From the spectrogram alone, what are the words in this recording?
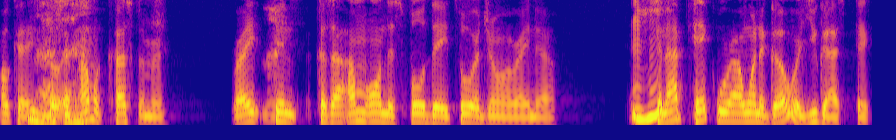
Okay, No, that's so if a- I'm a customer, right? Can because I'm on this full day tour joint right now. Mhm. Can I pick where I want to go, or you guys pick?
